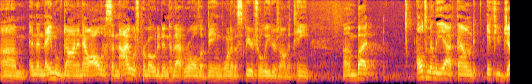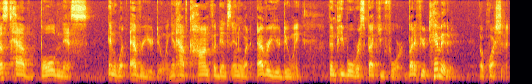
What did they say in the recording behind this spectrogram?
Um, and then they moved on, and now all of a sudden I was promoted into that role of being one of the spiritual leaders on the team. Um, but ultimately, yeah, I found if you just have boldness in whatever you're doing and have confidence in whatever you're doing, then people will respect you for it. But if you're timid, they'll question it.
